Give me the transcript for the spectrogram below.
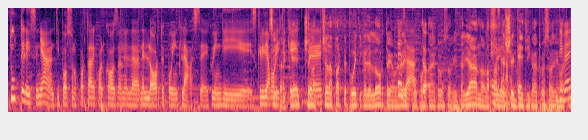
tutte le insegnanti possono portare qualcosa nel- nell'orto e poi in classe, quindi scriviamo Sì, le perché etichette. c'è la, c'è la parte poetica dell'orto che magari Esatto. può portare il professore di italiano, la parte Esatto. scientifica del professore di Diventa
